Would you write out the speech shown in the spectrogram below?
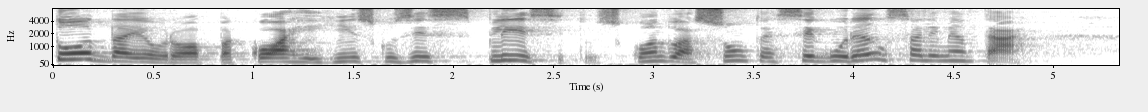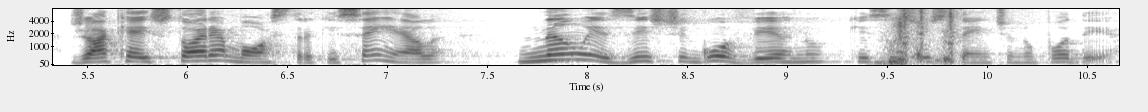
toda a Europa corre riscos explícitos quando o assunto é segurança alimentar, já que a história mostra que sem ela não existe governo que se sustente no poder.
